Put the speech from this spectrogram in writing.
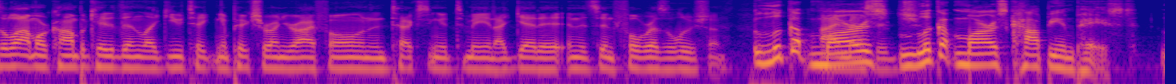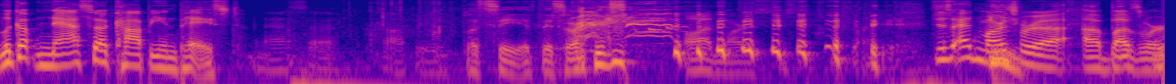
It's a lot more complicated than like you taking a picture on your iPhone and texting it to me, and I get it, and it's in full resolution. Look up Mars. iMessage. Look up Mars. Copy and paste. Look up NASA. Copy and paste. NASA copy. Let's see if this works. I'll add Mars. Just- Just add Mars for a, a buzzword.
